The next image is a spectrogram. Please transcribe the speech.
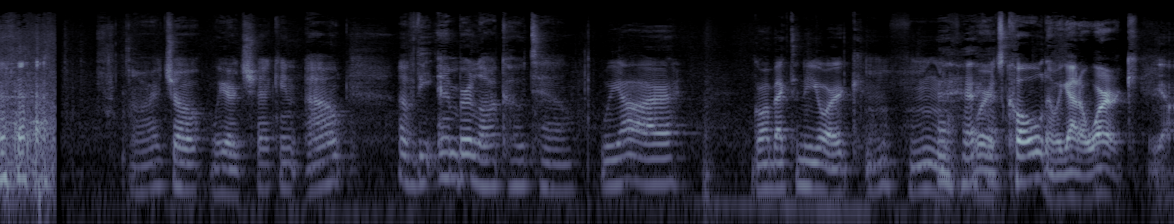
All right, y'all. We are checking out of the Ember Locke Hotel. We are going back to New York. where it's cold and we gotta work. Yeah.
